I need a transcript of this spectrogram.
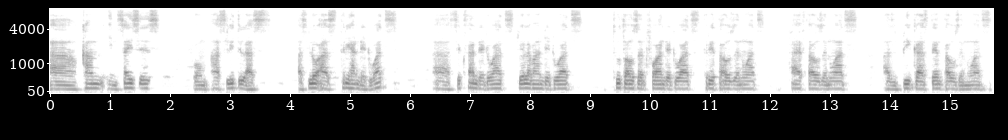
uh, come in sizes from as little as as low as 300 watts uh, 600 watts 1200 watts 2400 watts 3000 watts 5000 watts as big as 10,000 watts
